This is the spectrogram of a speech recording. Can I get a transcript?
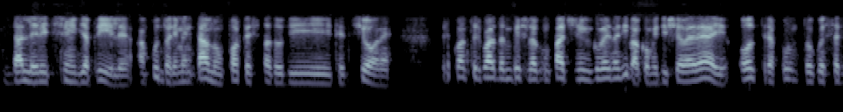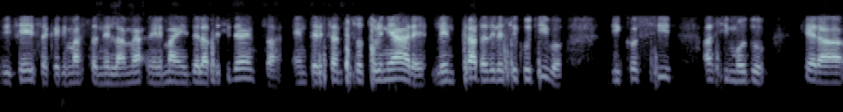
dalle elezioni di aprile, appunto alimentando un forte stato di tensione. Per quanto riguarda invece la compagine governativa, come diceva lei, oltre appunto questa difesa che è rimasta nella, nelle mani della Presidenza, è interessante sottolineare l'entrata dell'esecutivo di Così Asimodou, che era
